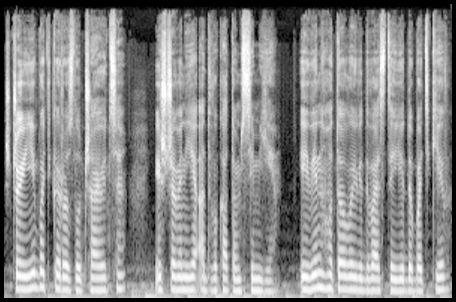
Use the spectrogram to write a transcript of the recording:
що її батьки розлучаються і що він є адвокатом сім'ї, і він готовий відвести її до батьків,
